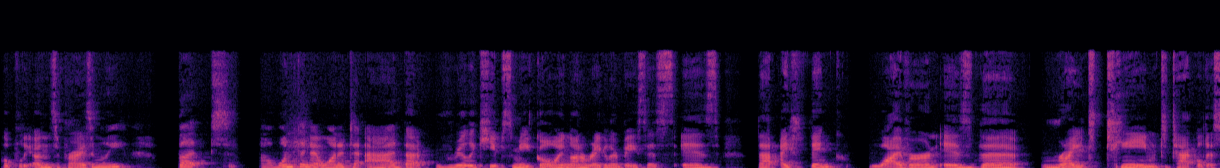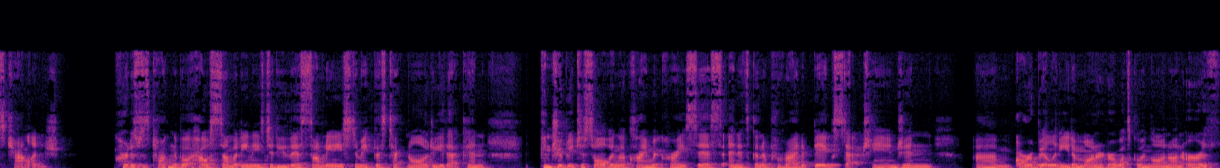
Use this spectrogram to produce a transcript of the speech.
hopefully unsurprisingly. But uh, one thing I wanted to add that really keeps me going on a regular basis is that I think Wyvern is the right team to tackle this challenge. Kurtis was talking about how somebody needs to do this, somebody needs to make this technology that can contribute to solving the climate crisis, and it's going to provide a big step change in um, our ability to monitor what's going on on Earth.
